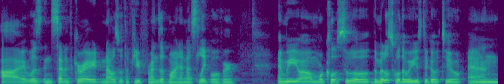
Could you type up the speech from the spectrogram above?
I was in seventh grade and I was with a few friends of mine at a sleepover, and we um, were close to uh the middle school that we used to go to, and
